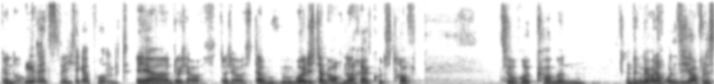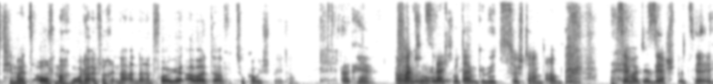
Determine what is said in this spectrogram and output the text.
Genau. Übelst wichtiger Punkt. Ja, durchaus, durchaus. Da wollte ich dann auch nachher kurz drauf zurückkommen. Bin mir aber noch unsicher, ob wir das Thema jetzt aufmachen oder einfach in einer anderen Folge, aber dazu komme ich später. Okay. Fangen Also- wir vielleicht mit deinem Gemütszustand an. Ist ja heute sehr speziell.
